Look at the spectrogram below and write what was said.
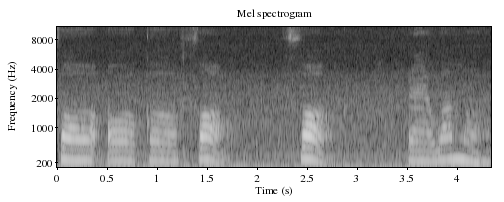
for อกอ fog fog แปลว่าหมอก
